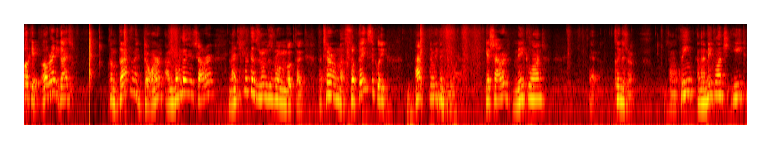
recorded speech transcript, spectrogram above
Okay, alrighty guys. So I'm back in the dorm. I'm gonna go get a shower, and I just looked at this room. This room looked like a terrible mess. So basically, I have three things to do right now: get showered, make lunch, uh, clean this room. So I'm gonna clean. I'm gonna make lunch, eat.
